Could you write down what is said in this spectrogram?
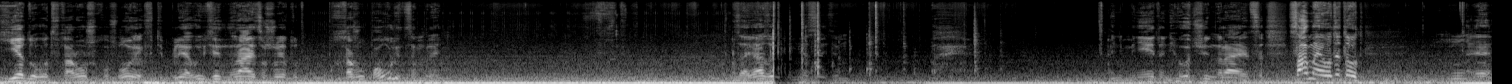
Еду вот в хороших условиях, в тепле. Вы мне нравится, что я тут хожу по улицам, блядь. Завязывайте мне с этим. Мне это не очень нравится. Самое вот это вот... Э,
